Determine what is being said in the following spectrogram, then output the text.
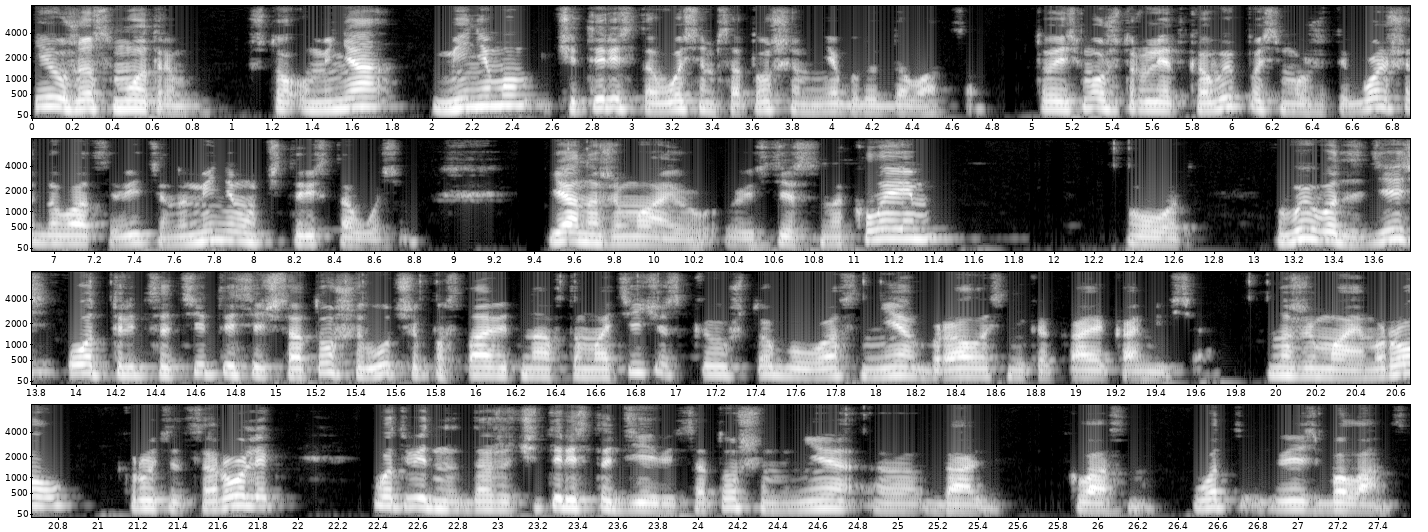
И уже смотрим, что у меня минимум 408 сатоши мне будут даваться. То есть может рулетка выпасть, может и больше даваться, видите, но минимум 408. Я нажимаю, естественно, Claim. Вот. Вывод здесь от 30 тысяч сатоши лучше поставить на автоматическую, чтобы у вас не бралась никакая комиссия. Нажимаем Roll, крутится ролик. Вот видно, даже 409 сатоши мне э, дали. Классно. Вот весь баланс.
